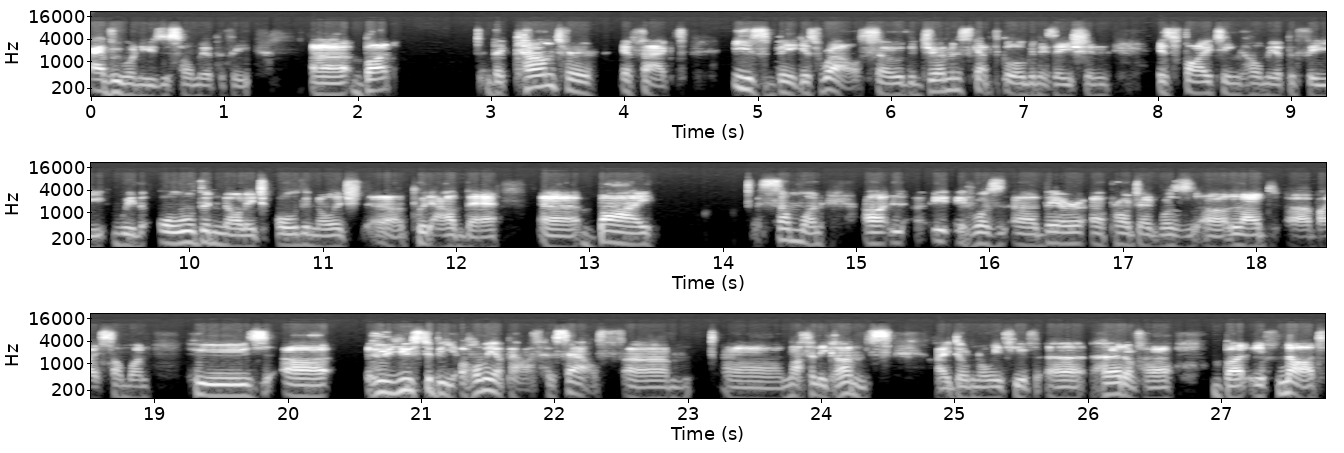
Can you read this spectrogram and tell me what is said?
Everyone uses homeopathy. Uh, but the counter effect is big as well. So the German Skeptical Organization is fighting homeopathy with all the knowledge, all the knowledge uh, put out there uh, by someone. Uh, it, it, was uh, their uh, project was uh, led by someone who's who used to be a homeopath herself, um, Natalie Grams. I don't know if you've heard of her, but if not,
